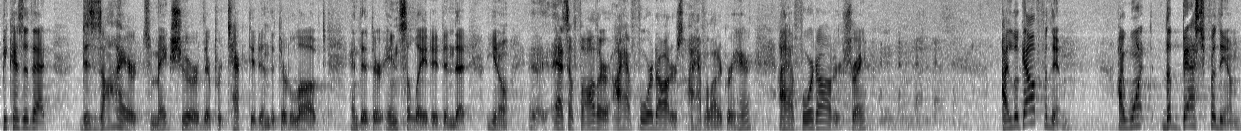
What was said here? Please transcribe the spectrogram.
Because of that desire to make sure they're protected and that they're loved and that they're insulated and that, you know, uh, as a father, I have four daughters. I have a lot of gray hair. I have four daughters, right? I look out for them. I want the best for them.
